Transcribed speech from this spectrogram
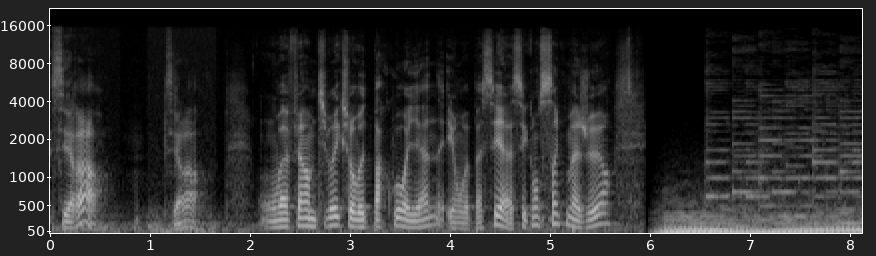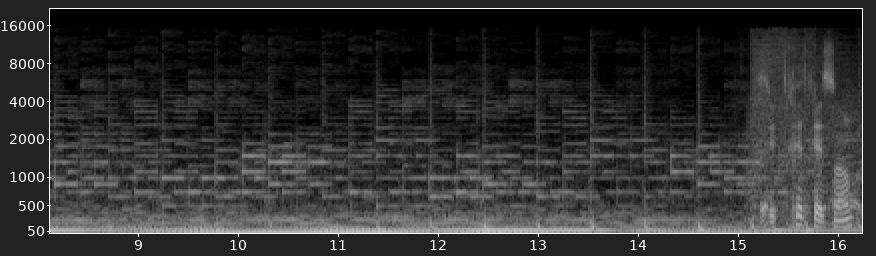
c'est rare. C'est rare. On va faire un petit break sur votre parcours, Yann, et on va passer à la séquence 5 majeure. C'est très très simple,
